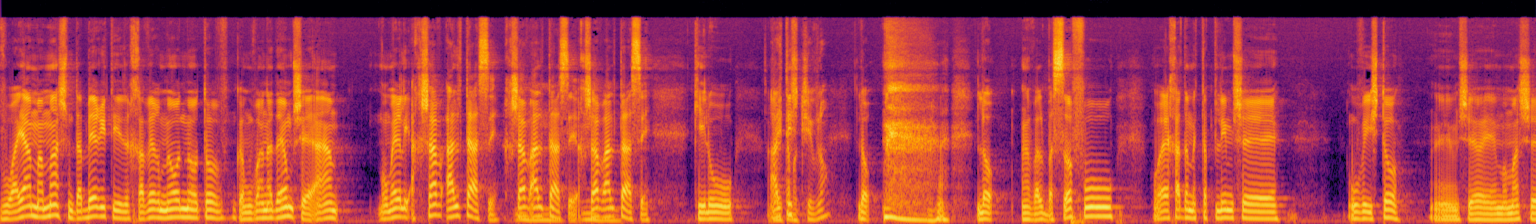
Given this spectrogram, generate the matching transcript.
והוא היה ממש מדבר איתי, זה חבר מאוד מאוד טוב, כמובן עד היום, שהיה אומר לי, עכשיו אל תעשה, עכשיו אל תעשה, עכשיו אל תעשה. כאילו, אל תש... היית מקשיב לו? לא, לא, אבל בסוף הוא, הוא היה אחד המטפלים ש... הוא ואשתו, שממש אה,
